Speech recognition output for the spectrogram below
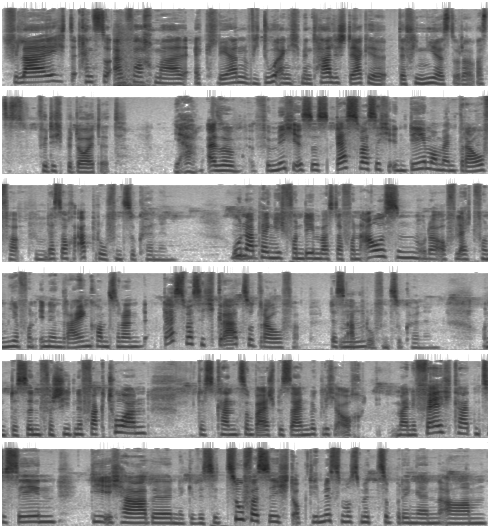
Vielleicht kannst du einfach mal erklären, wie du eigentlich mentale Stärke definierst oder was das für dich bedeutet. Ja, also für mich ist es das, was ich in dem Moment drauf habe, mhm. das auch abrufen zu können. Mhm. Unabhängig von dem, was da von außen oder auch vielleicht von mir von innen reinkommt, sondern das, was ich gerade so drauf habe, das mhm. abrufen zu können. Und das sind verschiedene Faktoren. Das kann zum Beispiel sein, wirklich auch meine Fähigkeiten zu sehen, die ich habe, eine gewisse Zuversicht, Optimismus mitzubringen, ähm,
